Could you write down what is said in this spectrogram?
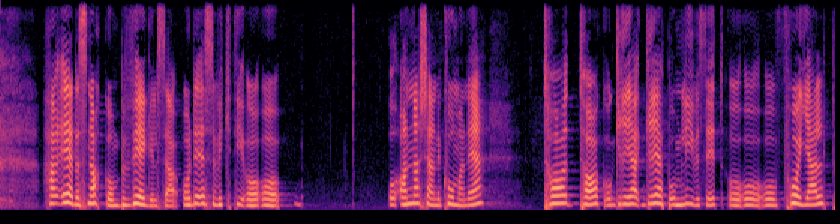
Her er det snakk om bevegelse, og det er så viktig å, å, å anerkjenne hvor man er. Ta tak og grep om livet sitt og, og, og få hjelp.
